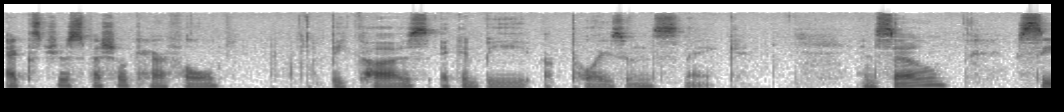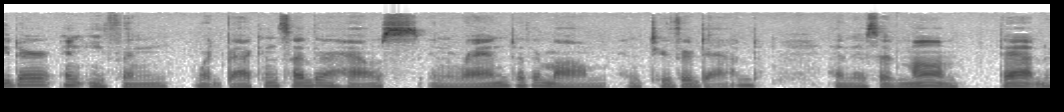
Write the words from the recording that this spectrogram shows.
extra special careful because it could be a poison snake. And so Cedar and Ethan went back inside their house and ran to their mom and to their dad. And they said, Mom, Dad,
